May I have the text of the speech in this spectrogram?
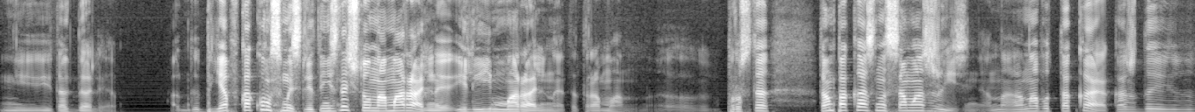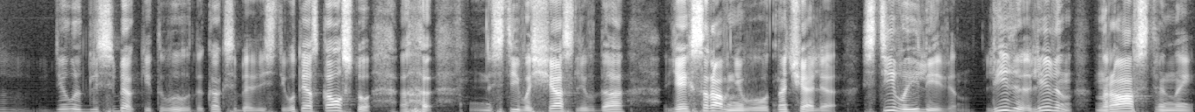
и, и так далее. Я в каком смысле? Это не значит, что он аморальный или им моральный этот роман. Э, Просто там показана сама жизнь. Она, она вот такая. Каждый делает для себя какие-то выводы, как себя вести. Вот я сказал, что э, Стива счастлив, да. Я их сравниваю вот в начале Стива и Левин. Леви- Левин нравственный,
